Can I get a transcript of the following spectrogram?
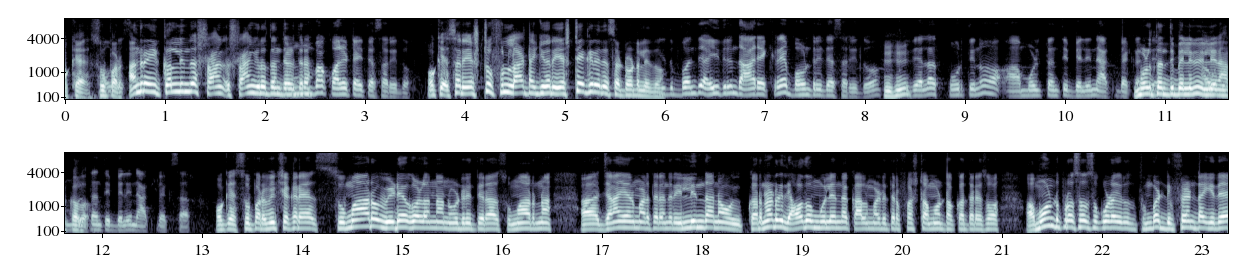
Okay super. ಅಂದ್ರೆ ಈ ಕಲ್ಲಿಂದ ಸ್ಟ್ರಾಂಗ್ ಸ್ಟ್ರಾಂಗ್ ಇರುತ್ತೆ ಅಂತ ಹೇಳ್ತೀರಾ? ತುಂಬಾ ಕ್ವಾಲಿಟಿ ಐತೆ ಸರ್ ಇದು. ಓಕೆ ಸರ್ ಎಷ್ಟು ಫುಲ್ ಲಾಟ್ ಹಾಕಿದ್ರೆ ಎಷ್ಟು ಎಕರೆ ಇದೆ ಸರ್ ಟೋಟಲ್ ಇದು? ಇದು ಬಂದು ಐದರಿಂದ ಆರು ಎಕರೆ ಬೌಂಡ್ರಿ ಇದೆ ಸರ್ ಇದು. ಇದೆಲ್ಲ ಪೂರ್ತಿನೂ ಆ ಮುಳ್ತಂತಿ ಬೆಲೆನೇ ಹಾಕ್ಬೇಕು. ಮುಳ್ತಂತಿ ಬೆಲೆನೂ ಇಲ್ಲಿ ಹಾಕೋದು? ಮುಳ್ತಂತಿ ಬೆಲೆನೇ ಹಾಕ್ಬೇಕು ಸರ್. ಓಕೆ, ಸೂಪರ್. ವೀಕ್ಷಕರೇ, ಸುಮಾರು ವಿಡಿಯೋಗಳನ್ನು ನೋಡಿರ್ತೀರ? ಸುಮಾರನ್ನ ಜನ ಏನು ಮಾಡ್ತಾರೆ ಅಂದರೆ ಇಲ್ಲಿಂದ ನಾವು ಕರ್ನಾಟಕದ ಯಾವುದೋ ಮೂಲೆಯಿಂದ ಕಾಲ್ ಮಾಡಿರ್ತಾರೆ ಫಸ್ಟ್ ಅಮೌಂಟ್ ಹಾಕೋತಾರೆ ಸೊ ಅಮೌಂಟ್ ಪ್ರೊಸೆಸ್ ಕೂಡ ಇದು ತುಂಬ ಡಿಫ್ರೆಂಟ್ ಆಗಿದೆ.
